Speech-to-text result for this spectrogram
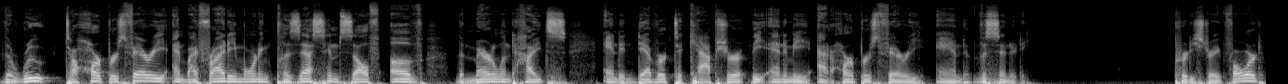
the route to Harper's Ferry and by Friday morning possess himself of the Maryland Heights and endeavor to capture the enemy at Harper's Ferry and vicinity. Pretty straightforward.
